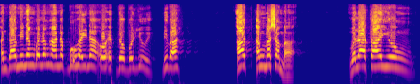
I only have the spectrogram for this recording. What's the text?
Ang dami nang walang hanap buhay na OFW eh. Di ba? At ang masama, wala tayong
